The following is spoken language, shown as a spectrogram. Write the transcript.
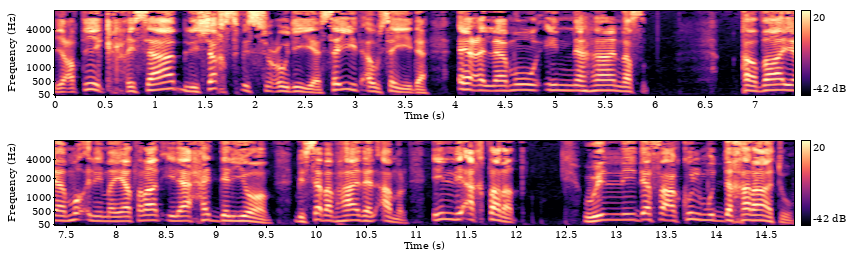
يعطيك حساب لشخص في السعودية سيد أو سيدة اعلموا إنها نصب. قضايا مؤلمة يا طراد إلى حد اليوم بسبب هذا الأمر. اللي اقترض واللي دفع كل مدخراته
